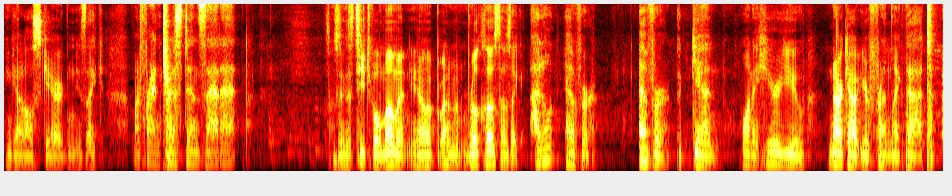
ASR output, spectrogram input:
He got all scared, and he's like, my friend Tristan said it. So it was like this teachable moment, you know, I'm real close. I was like, I don't ever, ever again want to hear you narc out your friend like that.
